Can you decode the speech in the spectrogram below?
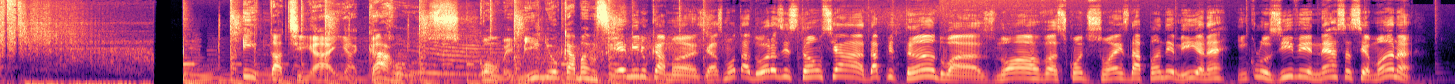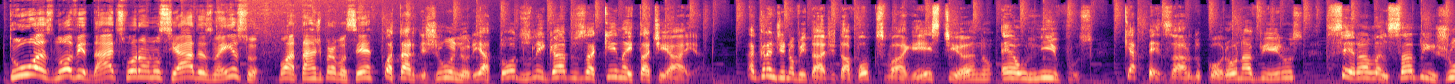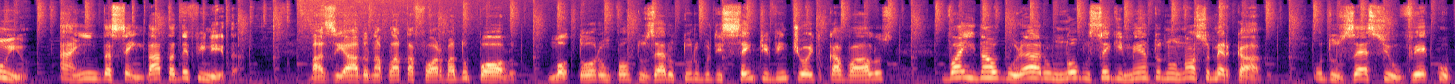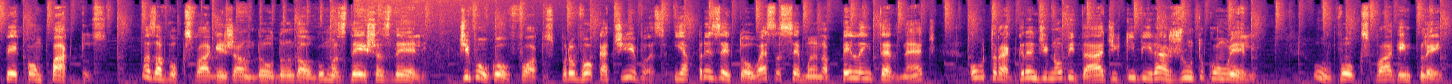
Itatiaia Carros, com Emílio Camanzi. Emílio Camanzi, as montadoras estão se adaptando às novas condições da pandemia, né? Inclusive, nessa semana, duas novidades foram anunciadas, não é isso? Boa tarde para você. Boa tarde, Júnior, e a todos ligados aqui na Itatiaia. A grande novidade da Volkswagen este ano é o Nivus, que apesar do coronavírus, será lançado em junho, ainda sem data definida. Baseado na plataforma do Polo, motor 1.0 turbo de 128 cavalos, vai inaugurar um novo segmento no nosso mercado, o dos SUV coupé compactos. Mas a Volkswagen já andou dando algumas deixas dele. Divulgou fotos provocativas e apresentou essa semana pela internet outra grande novidade que virá junto com ele: o Volkswagen Play.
